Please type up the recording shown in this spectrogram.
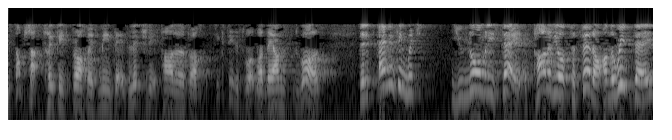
it's not Pshat Tofes Brachos means that it's literally it's part of the Brachos. You can see this, what, what they understood was, that it's anything which you normally say is part of your tefillah on the weekday,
